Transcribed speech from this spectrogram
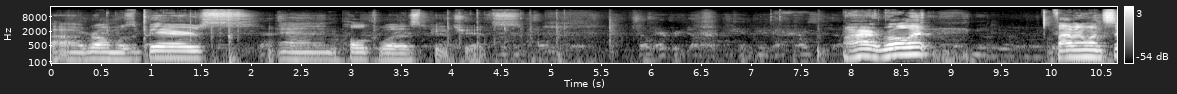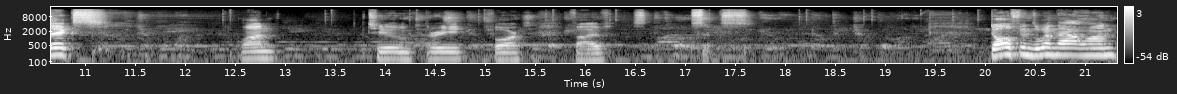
Uh, Rome was Bears, and Polk was Patriots. All right, roll it. Five and one, six. One, two, three, four, five, six. Dolphins win that one,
